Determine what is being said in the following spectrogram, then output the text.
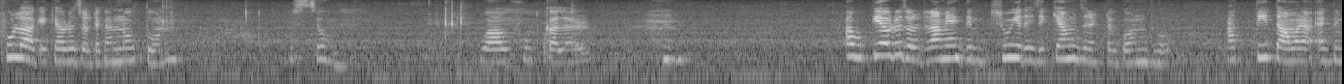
খুলো আগে কেওড়া জলটা কেন নতুন। বুঝছ? Wow food colour. আপু কেওড়া জলটা আমি একদিন শুয়ে দেখেছি কেমন যেন একটা গন্ধ। আর তিতা আমার একদিন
